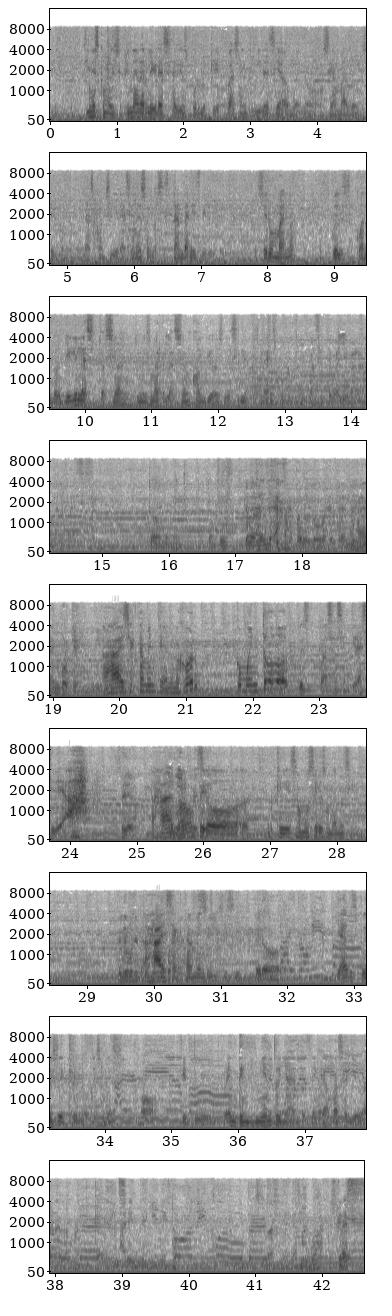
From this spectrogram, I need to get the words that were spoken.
tienes como disciplina darle gracias a Dios por lo que pasa en tu vida, sea bueno o sea malo, según las consideraciones o los estándares del ser humano, pues cuando llegue la situación, tu misma relación con Dios, decirle pues gracias por lo que me pasa, te va a llevar a dar gracias en todo momento. Entonces, Te vas a pues, dar pero no vas a entrar en Ajá. el por qué. ni- Ajá, exactamente. A lo mejor, como en todo, pues vas a sentir así de, ah, Feo. ajá, no, pero porque somos seres humanos y, Tenemos ajá, exactamente. Sí, sí, sí. Pero ya después de que lo razones o que tu entendimiento ya lo tenga, vas a llevar a la práctica ese entendimiento. Entonces vas a decir, bueno, pues gracias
